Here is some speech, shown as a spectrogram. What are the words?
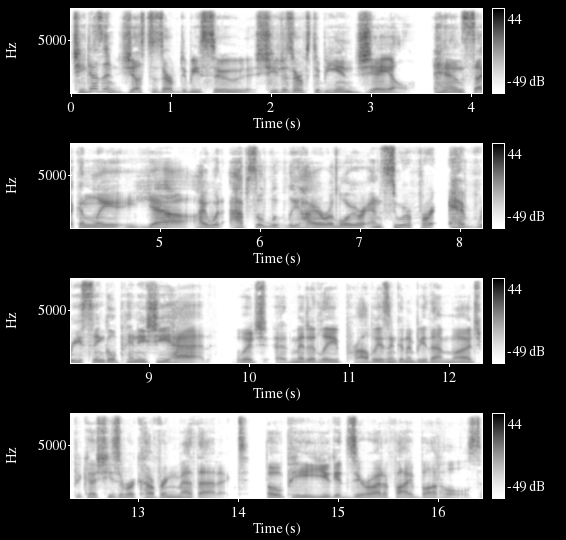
She doesn't just deserve to be sued, she deserves to be in jail. And secondly, yeah, I would absolutely hire a lawyer and sue her for every single penny she had which admittedly probably isn't going to be that much because she's a recovering meth addict. OP, you get 0 out of 5 buttholes.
